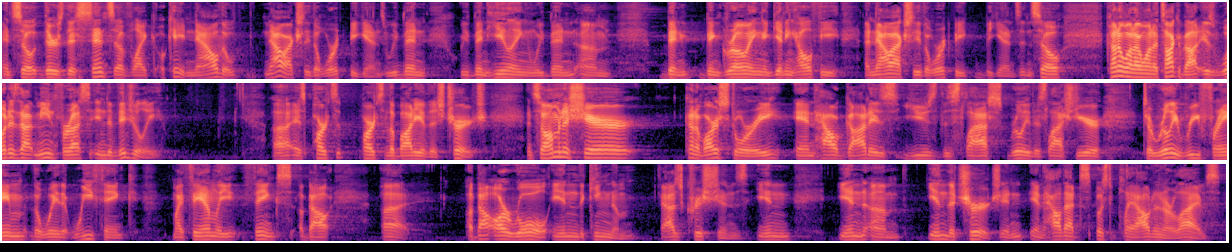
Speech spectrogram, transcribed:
And so there's this sense of like, okay, now the now actually the work begins. We've been we've been healing, we've been um, been been growing and getting healthy, and now actually the work be, begins. And so, kind of what I want to talk about is what does that mean for us individually uh, as parts parts of the body of this church. And so I'm going to share kind of our story and how God has used this last, really this last year, to really reframe the way that we think, my family thinks about uh, about our role in the kingdom as Christians in in um, in the church and, and how that's supposed to play out in our lives.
